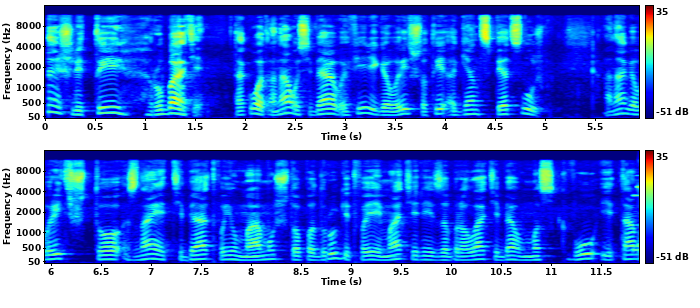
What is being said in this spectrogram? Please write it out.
знаешь ли ты Рубати? Так вот, она у себя в эфире говорит, что ты агент спецслужб. Она говорит, что знает тебя, твою маму, что подруги твоей матери забрала тебя в Москву, и там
